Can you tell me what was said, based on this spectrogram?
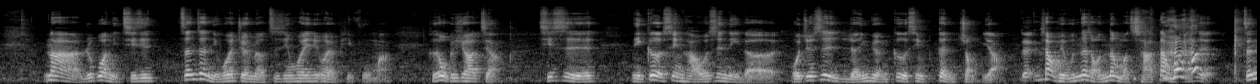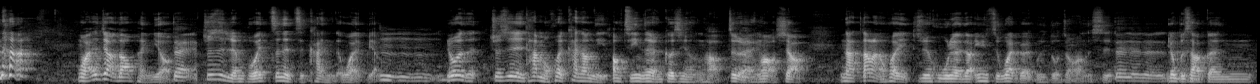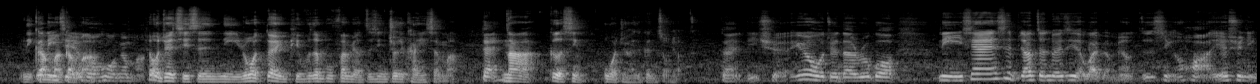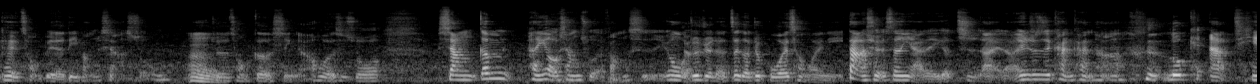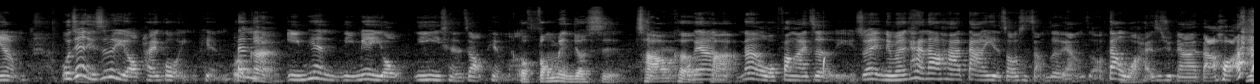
那如果你其实真正你会觉得没有自信，会因为皮肤嘛？可是我必须要讲，其实你个性好，或是你的，我觉得是人缘个性更重要。对像我皮肤那时候那么差，但我还是 真的啊、我还是交得到朋友。对就是人不会真的只看你的外表。嗯嗯嗯，如果就是他们会看到你哦，其实你这个人个性很好，这个人很好笑，那当然会就是忽略掉，因为其实外表也不是多重要的事，对对对对，又不是要跟你干嘛干嘛。干嘛。所以我觉得其实你如果对于皮肤这部分没有自信，就去看医生嘛。对那个性我觉得还是更重要的。对，的确，因为我觉得如果你现在是比较针对自己的外表没有自信的话，也许你可以从别的地方下手，嗯就是从个性啊，或者是说相跟朋友相处的方式，因为我就觉得这个就不会成为你大学生涯的一个挚爱啦，因为就是看看他，look at him。我记得你是不是也有拍过影片？但你影片里面有你以前的照片吗？我封面就是超可我跟你怕讲，，那我放在这里，所以你们看到他大一的时候是长这个样子哦，但我还是去跟他搭话。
